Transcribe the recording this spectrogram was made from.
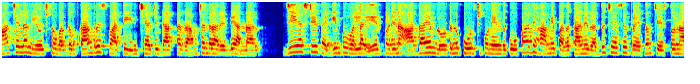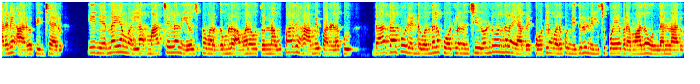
మాచెల్ల నియోజకవర్గం Congress party incharge doctor Ramachandra Reddy అన్నారు. జీఎస్టీ తగ్గింపు వల్ల ఏర్పడిన ఆదాయం లోటును పూడ్చుకునేందుకు ఉపాధి హామీ పథకాన్ని రద్దు చేసే ప్రయత్నం చేస్తున్నారని ఆరోపించారు. ఈ నిర్ణయం వల్ల మాచెల్ల నియోజకవర్గంలో అమలవుతున్న ఉపాధి హామీ పనులకు దాదాపు రెండు వందల కోట్ల నుంచి రెండు వందల యాభై కోట్ల వరకు నిధులు నిలిచిపోయే ప్రమాదం ఉందన్నారు.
